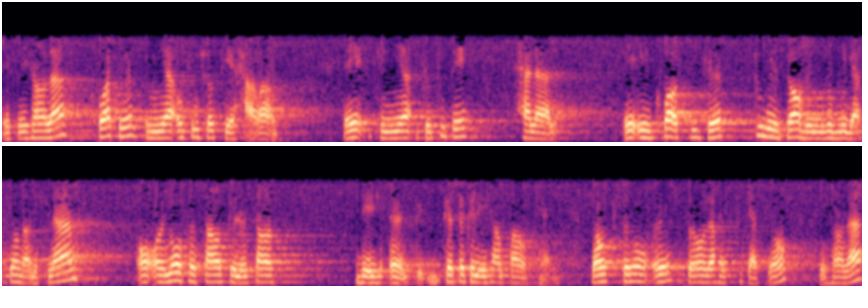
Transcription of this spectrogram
Et ces gens-là croient qu'il n'y a aucune chose qui est haram et qu'il n'y a que tout est halal. Et ils croient aussi que tous les ordres et les obligations dans l'islam ont un autre sens que le sens des, euh, que ce que les gens pensent. Donc, selon eux, selon leur explication, ces gens-là,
